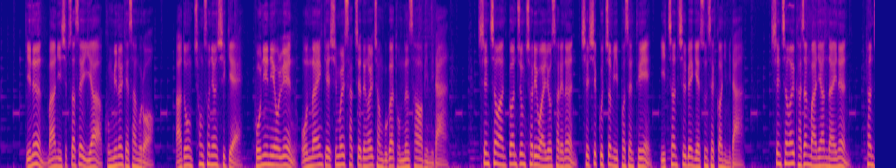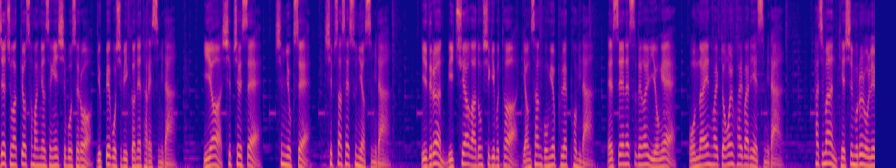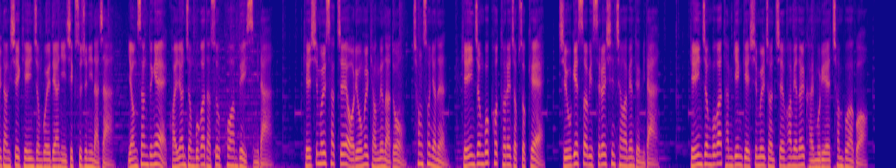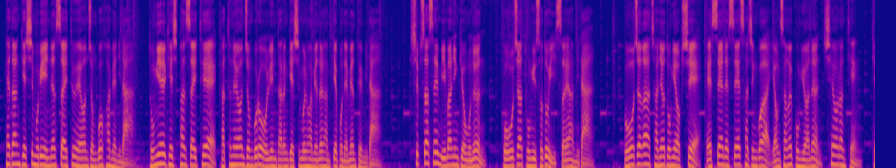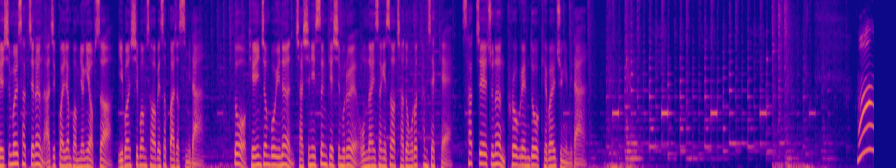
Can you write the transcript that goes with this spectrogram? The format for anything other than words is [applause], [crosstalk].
이는 만 24세 이하 국민을 대상으로 아동 청소년 시기에 본인이 올린 온라인 게시물 삭제 등을 정부가 돕는 사업입니다. 신청 안건 중 처리 완료 사례는 79.2%인 2,763건입니다. 신청을 가장 많이 한 나이는 현재 중학교 3학년생인 15세로 652건에 달했습니다. 이어 17세, 16세, 14세 순이었습니다. 이들은 미취학 아동 시기부터 영상 공유 플랫폼이나 SNS 등을 이용해 온라인 활동을 활발히 했습니다. 하지만 게시물을 올릴 당시 개인정보에 대한 인식 수준이 낮아 영상 등에 관련 정보가 다수 포함되어 있습니다. 게시물 삭제에 어려움을 겪는 아동, 청소년은 개인정보 포털에 접속해 지우개 서비스를 신청하면 됩니다. 개인정보가 담긴 게시물 전체 화면을 갈무리에 첨부하고 해당 게시물이 있는 사이트 회원 정보 화면이나 동일 게시판 사이트에 같은 회원 정보로 올린 다른 게시물 화면을 함께 보내면 됩니다. 14세 미만인 경우는 보호자 동의서도 있어야 합니다. 보호자가 자녀 동의 없이 SNS에 사진과 영상을 공유하는 쉐어런팅, 게시물 삭제는 아직 관련 법령이 없어 이번 시범 사업에서 빠졌습니다. 또 개인정보인은 자신이 쓴 게시물을 온라인상에서 자동으로 탐색해 삭제해주는 프로그램도 개발 중입니다.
